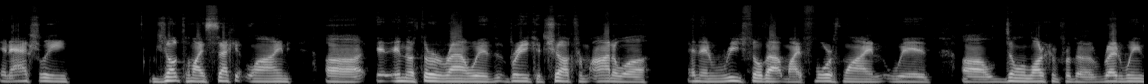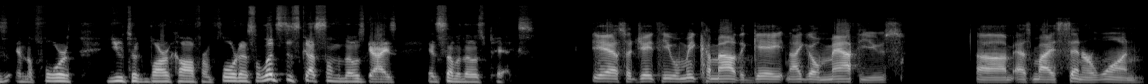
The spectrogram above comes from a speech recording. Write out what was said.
and actually jumped to my second line uh, in the third round with Brady Tkachuk from Ottawa, and then refilled out my fourth line with uh, Dylan Larkin for the Red Wings in the fourth. You took Barkov from Florida. So let's discuss some of those guys and some of those picks. Yeah. So, JT, when we come out of the gate and I go Matthews um, as my center one,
